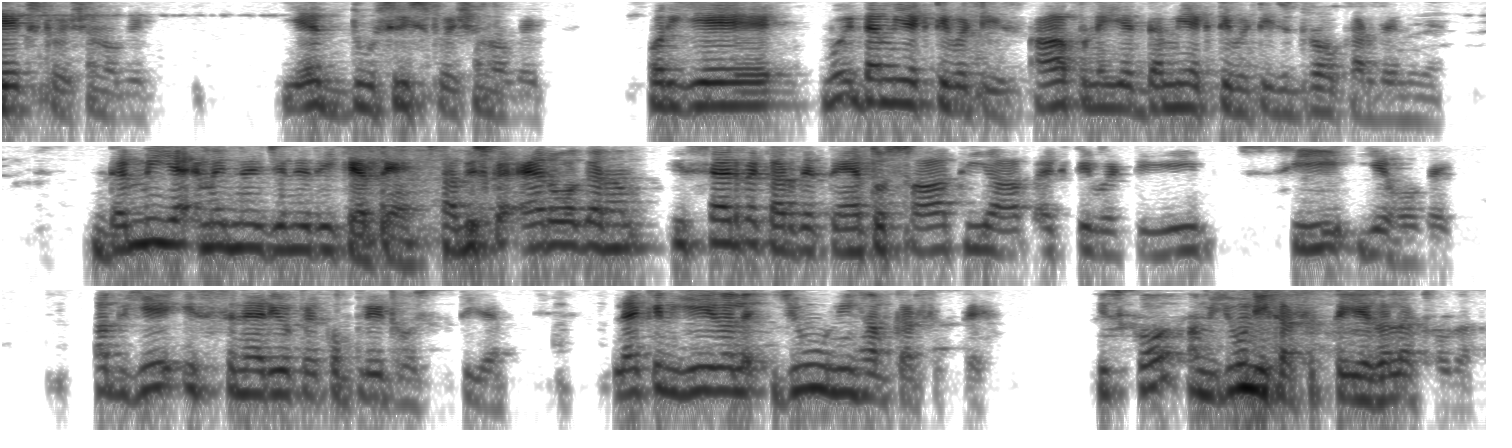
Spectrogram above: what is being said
एक सिचुएशन हो गई। ये दूसरी सिचुएशन हो गई। और ये, वही डमी एक्टिविटीज़ आपने ये डमी एक्टिविटीज़ ड्रॉ कर देनी है। डमी या इमेजिनरी कहते हैं। अब इसका एरो अगर हम इस साइड पे कर देते हैं तो साथ ही आप एक्टिविटी सी ये हो गई। अब ये इस सिनेरियो पे कंप्लीट हो सकती है। लेकिन ये वाले यू नहीं हम कर सकते। इसको हम यू नहीं कर सकते, ये गलत होगा।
